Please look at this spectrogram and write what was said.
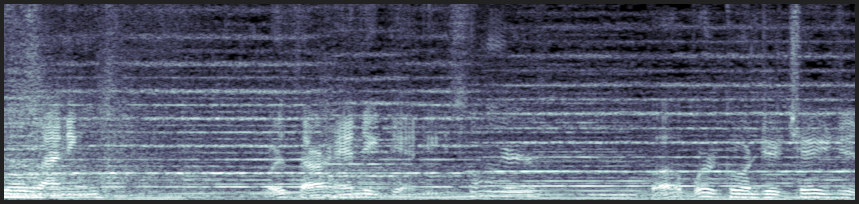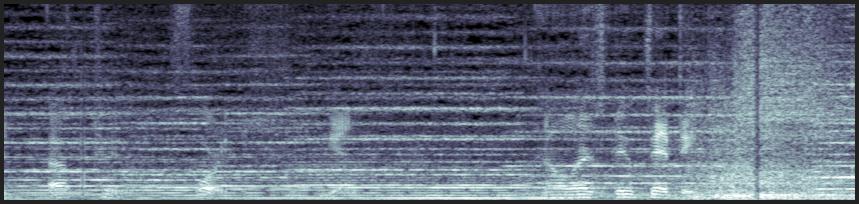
designing with our handy dandy cylinder, but we're going to change it up to 40 again. Now let's do 50.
